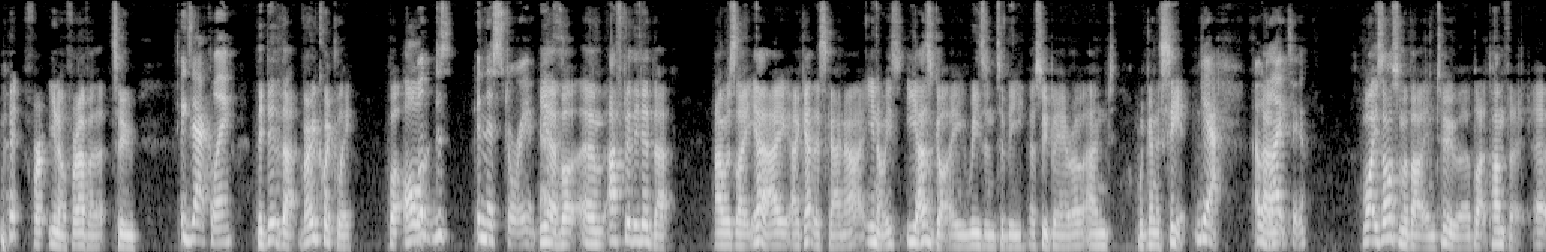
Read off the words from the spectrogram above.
for you know forever. To Exactly. they did that very quickly, but all Well, just in this story, I guess. yeah. But um, after they did that, I was like, yeah, I, I get this guy now. You know, he's he has got a reason to be a superhero, and we're going to see it. yeah, I would Um, like to. What is awesome about him too, uh, Black Panther, uh,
